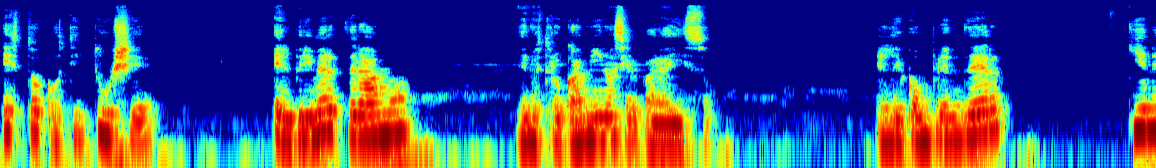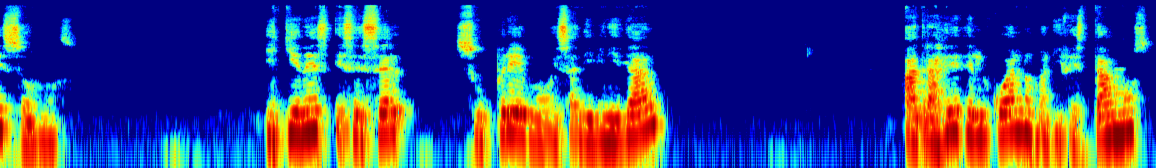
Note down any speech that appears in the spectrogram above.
Esto constituye el primer tramo de nuestro camino hacia el paraíso, el de comprender quiénes somos y quién es ese ser supremo, esa divinidad a través del cual nos manifestamos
